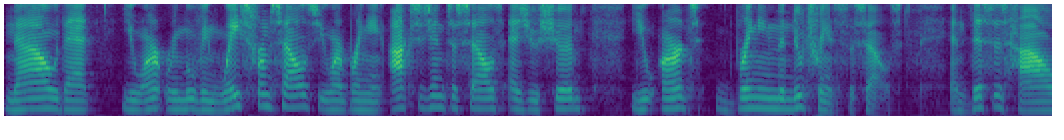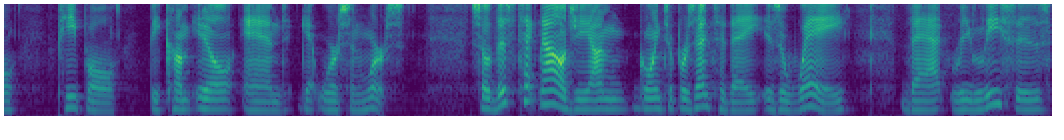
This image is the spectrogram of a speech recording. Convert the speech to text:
now that you aren't removing waste from cells, you aren't bringing oxygen to cells as you should, you aren't bringing the nutrients to cells. And this is how people become ill and get worse and worse. So, this technology I'm going to present today is a way that releases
